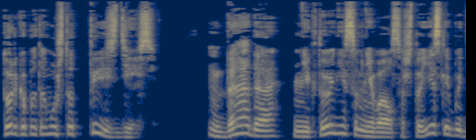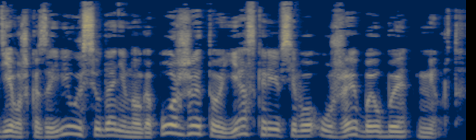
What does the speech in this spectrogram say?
только потому что ты здесь. Да-да, никто и не сомневался, что если бы девушка заявилась сюда немного позже, то я, скорее всего, уже был бы мертв.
